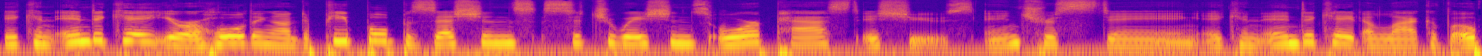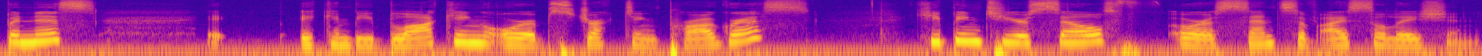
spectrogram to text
It can indicate you are holding on to people, possessions, situations, or past issues. Interesting. It can indicate a lack of openness. It, it can be blocking or obstructing progress, keeping to yourself, or a sense of isolation.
